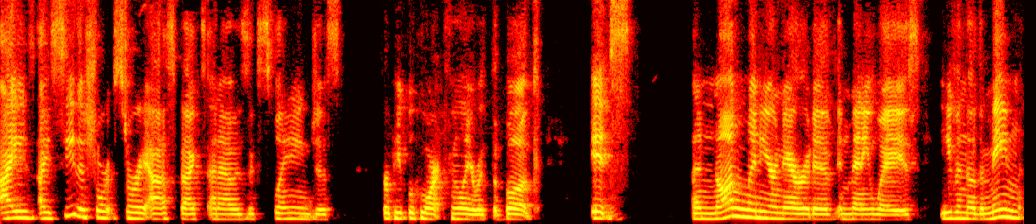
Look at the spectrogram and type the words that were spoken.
I I see the short story aspect, and I was explaining just for people who aren't familiar with the book, it's a non-linear narrative in many ways, even though the main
